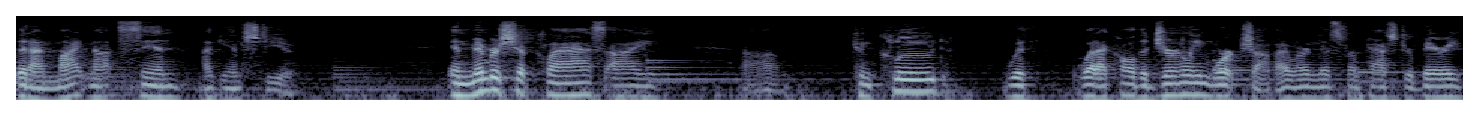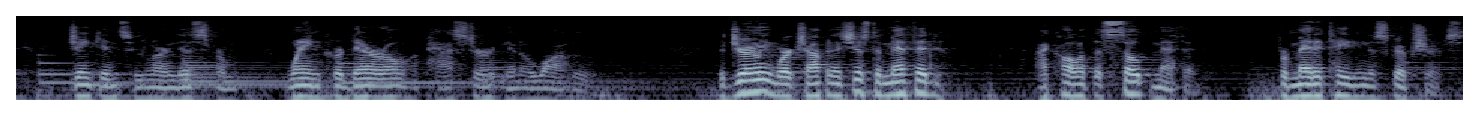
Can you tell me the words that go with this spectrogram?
that I might not sin against you. In membership class, I um, conclude with what I call the journaling workshop. I learned this from Pastor Barry Jenkins, who learned this from Wayne Cordeiro, a pastor in Oahu. The journaling workshop, and it's just a method, I call it the SOAP method for meditating the scriptures.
